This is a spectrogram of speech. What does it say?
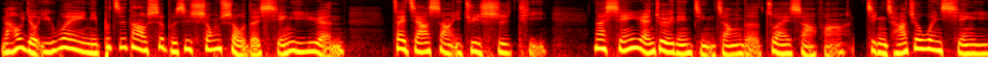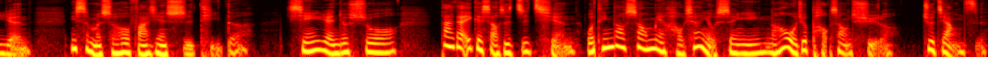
然后有一位你不知道是不是凶手的嫌疑人，再加上一具尸体。那嫌疑人就有点紧张的坐在沙发，警察就问嫌疑人：“你什么时候发现尸体的？”嫌疑人就说：“大概一个小时之前，我听到上面好像有声音，然后我就跑上去了，就这样子。”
